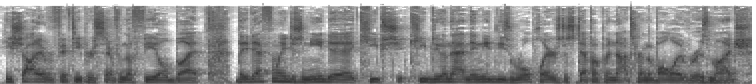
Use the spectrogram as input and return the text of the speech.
He shot over 50% from the field, but they definitely just need to keep keep doing that, and they need these role players to step up and not turn the ball over as much.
